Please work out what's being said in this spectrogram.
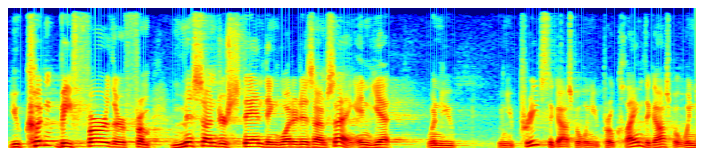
you couldn't be further from misunderstanding what it is I'm saying. And yet, when you, when you preach the gospel, when you proclaim the gospel, when,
